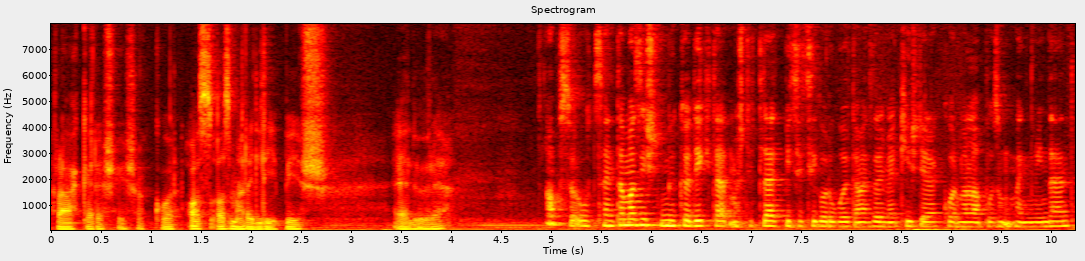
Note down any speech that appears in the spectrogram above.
rákeres, és akkor az, az már egy lépés előre. Abszolút, szerintem az is működik, tehát most itt lehet picit szigorú voltam ezzel, hogy meg kisgyerekkorban lapozunk meg mindent.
